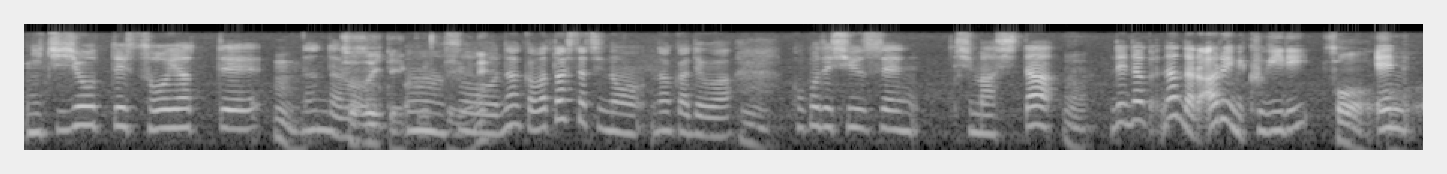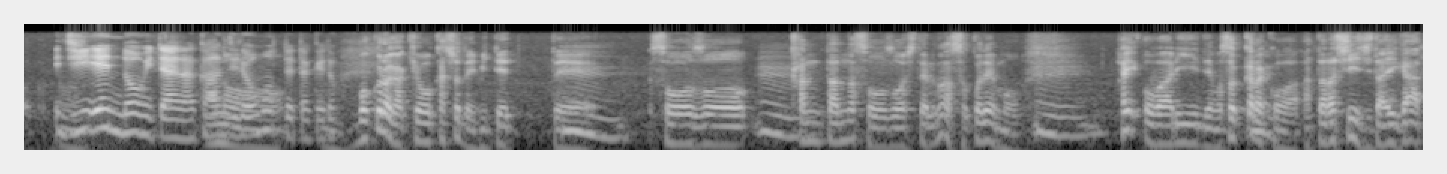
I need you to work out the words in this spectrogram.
日常ってそうやってうん。なんだろう。続いていくっていうね。ん、そう。なんか私たちの中ではここで終戦しました。でなんかなんだろうある意味区切り？そうエンそうジエンドみたいな感じで思ってたけど。僕らが教科書で見てって、想像うん。うん簡単な想像してるのはそこでもうん。はい終わりでもそこからこう、新しい時代がっ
